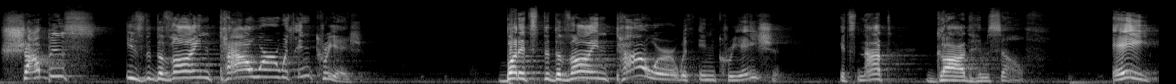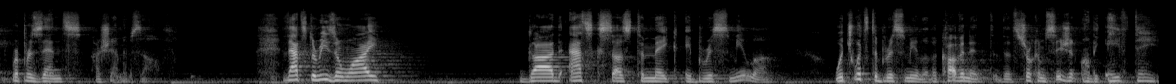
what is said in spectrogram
Shabbos is the divine power within creation. But it's the divine power within creation. It's not God Himself. Eight represents Hashem Himself. That's the reason why God asks us to make a bris milah which, what's the bris milah, the covenant, the circumcision on the eighth day?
